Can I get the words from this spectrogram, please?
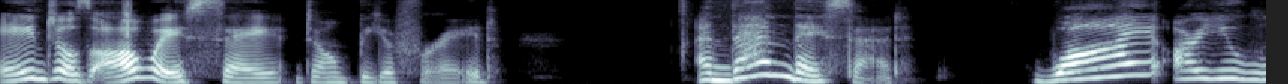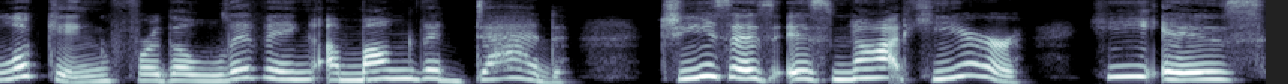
Angels always say, Don't be afraid. And then they said, Why are you looking for the living among the dead? Jesus is not here. He is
